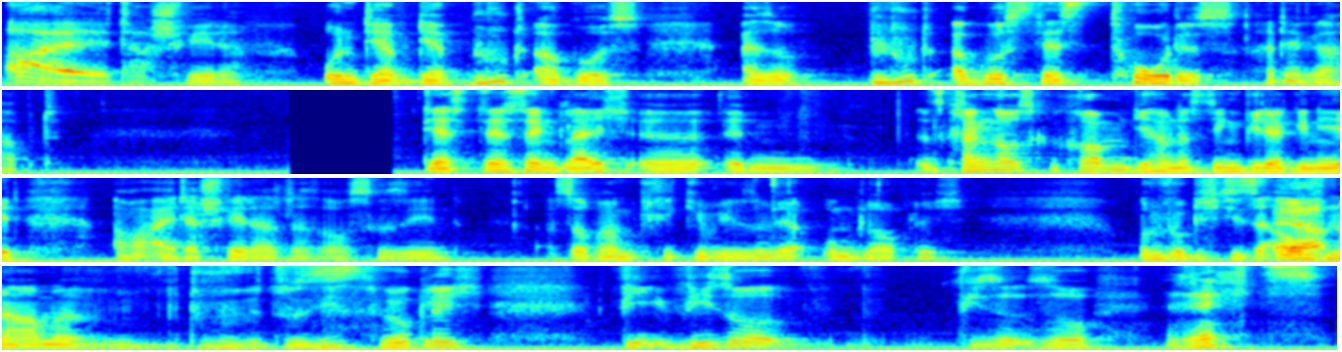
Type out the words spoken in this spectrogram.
Alter Schwede. Und der, der Bluterguss, also Bluterguss des Todes hat er gehabt. Der ist, der ist dann gleich äh, in, ins Krankenhaus gekommen, die haben das Ding wieder genäht. Aber alter Schwede hat das ausgesehen. Als ob er im Krieg gewesen wäre. Unglaublich. Und wirklich diese Aufnahme, du, du, siehst wirklich, wie, wie so, wie so, so rechts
